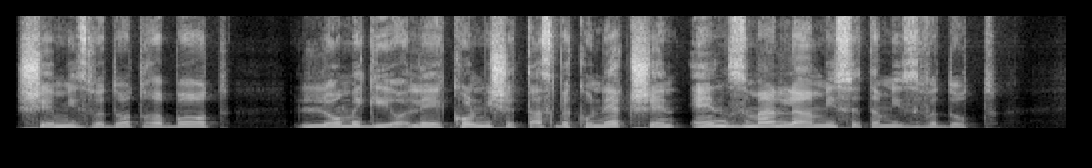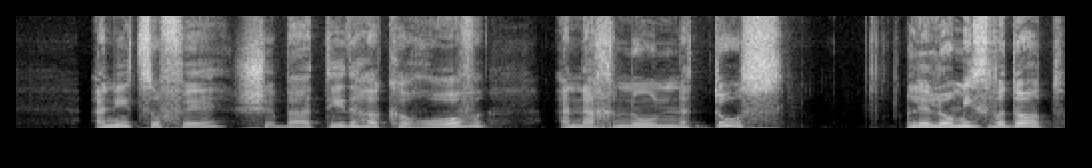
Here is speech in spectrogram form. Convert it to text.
שמזוודות רבות לא מגיעות, לכל מי שטס בקונקשן, אין זמן להעמיס את המזוודות. אני צופה שבעתיד הקרוב אנחנו נטוס ללא מזוודות.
